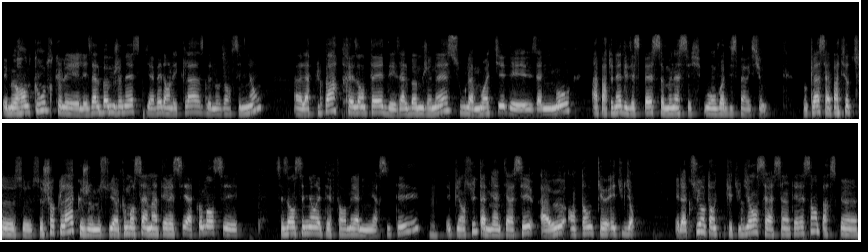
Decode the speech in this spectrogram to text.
et me rendre compte que les, albums jeunesse qu'il y avait dans les classes de nos enseignants, euh, la plupart présentaient des albums jeunesse où la moitié des animaux appartenaient à des espèces menacées ou en voie de disparition. Donc là, c'est à partir de ce, choc-là que je me suis commencé à m'intéresser à comment ces, enseignants étaient formés à l'université, hmm. et puis ensuite à m'y intéresser à eux en tant qu'étudiants. Et là-dessus, en tant qu'étudiant, c'est assez intéressant parce que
